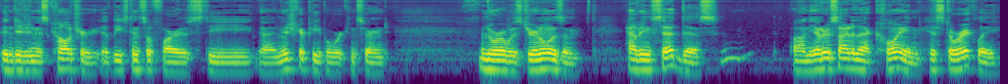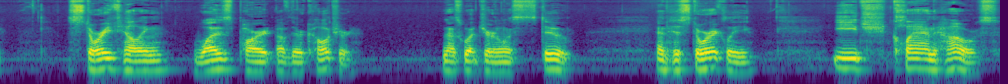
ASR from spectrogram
indigenous culture, at least insofar as the uh, Nisga'a people were concerned, nor was journalism. Having said this, on the other side of that coin, historically, storytelling was part of their culture. And that's what journalists do. And historically, each clan house,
